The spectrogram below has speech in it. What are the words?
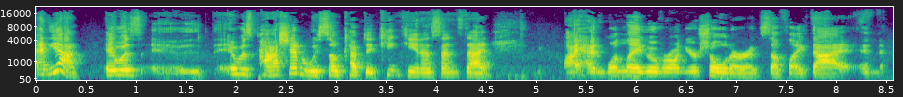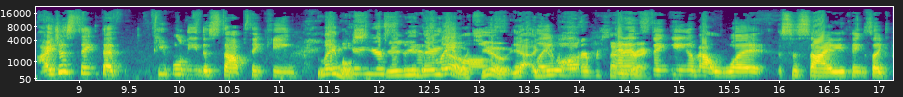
And yeah, it was it was passion, but we still kept it kinky in a sense that I had one leg over on your shoulder and stuff like that. And I just think that people need to stop thinking labels. You're- you're- You- you- there you it's go. It's you. labels. Yeah, you 100 percent and agree. it's thinking about what society thinks. Like,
